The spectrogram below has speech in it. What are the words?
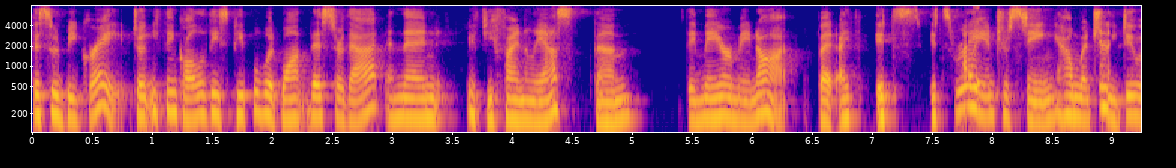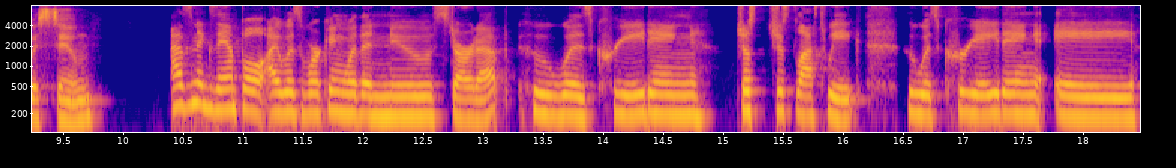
this would be great. Don't you think all of these people would want this or that? And then if you finally ask them, they may or may not. But I, it's it's really I, interesting how much we do assume. As an example, I was working with a new startup who was creating just just last week, who was creating a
